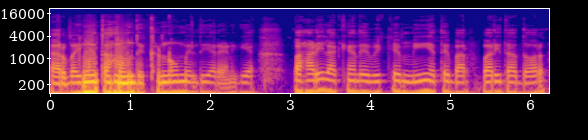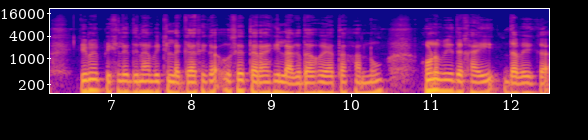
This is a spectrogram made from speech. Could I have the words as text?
ਕਾਰਵਾਈਆਂ ਤੁਹਾਨੂੰ ਦੇਖਣ ਨੂੰ ਮਿਲਦੀਆਂ ਰਹਿਣਗੀਆਂ। ਪਹਾੜੀ ਇਲਾਕਿਆਂ ਦੇ ਵਿੱਚ ਮੀਂਹ ਅਤੇ ਬਰਫ਼ਬਾਰੀ ਦਾ ਦੌਰ ਜਿਵੇਂ ਪਿਛਲੇ ਦਿਨਾਂ ਵਿੱਚ ਲੱਗਾ ਸੀਗਾ, ਉਸੇ ਤਰ੍ਹਾਂ ਹੀ ਲੱਗਦਾ ਹੋਇਆ ਤੁਹਾਨੂੰ ਹੁਣ ਵੀ ਦਿਖਾਈ ਦੇਵੇਗਾ।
